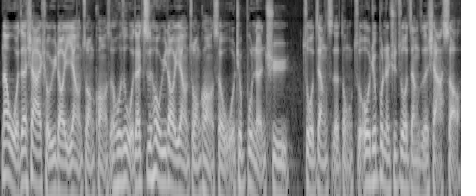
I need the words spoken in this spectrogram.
那我在下一球遇到一样的状况的时候，或者我在之后遇到一样的状况的时候，我就不能去做这样子的动作，我就不能去做这样子的下哨。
